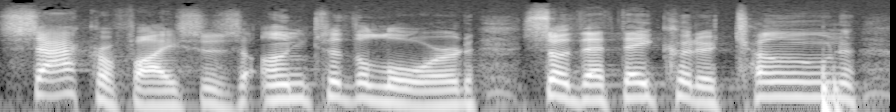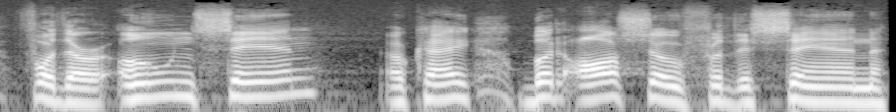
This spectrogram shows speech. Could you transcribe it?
sacrifices unto the Lord so that they could atone for their own sin okay, but also for the sin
